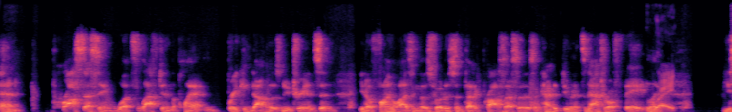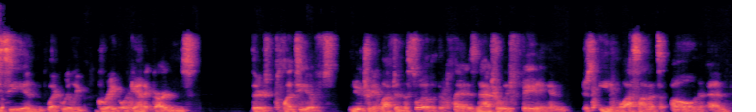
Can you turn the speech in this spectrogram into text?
and processing what's left in the plant and breaking down those nutrients and you know finalizing those photosynthetic processes and kind of doing its natural fade like right you see in like really great organic gardens, there's plenty of nutrient left in the soil, but the plant is naturally fading and just eating less on its own. And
